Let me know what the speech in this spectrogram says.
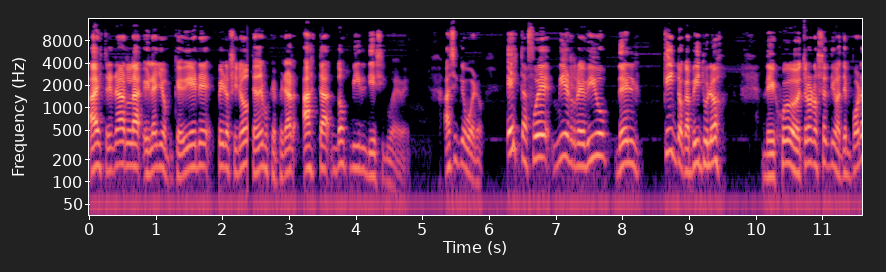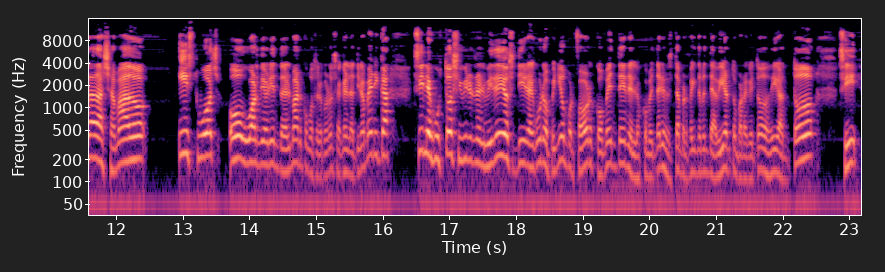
a estrenarla el año que viene, pero si no, tendremos que esperar hasta 2019. Así que bueno, esta fue mi review del quinto capítulo de Juego de Tronos séptima temporada llamado Eastwatch o Guardia Oriente del Mar, como se lo conoce acá en Latinoamérica. Si les gustó, si vieron el video, si tienen alguna opinión, por favor comenten en los comentarios, está perfectamente abierto para que todos digan todo. Si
